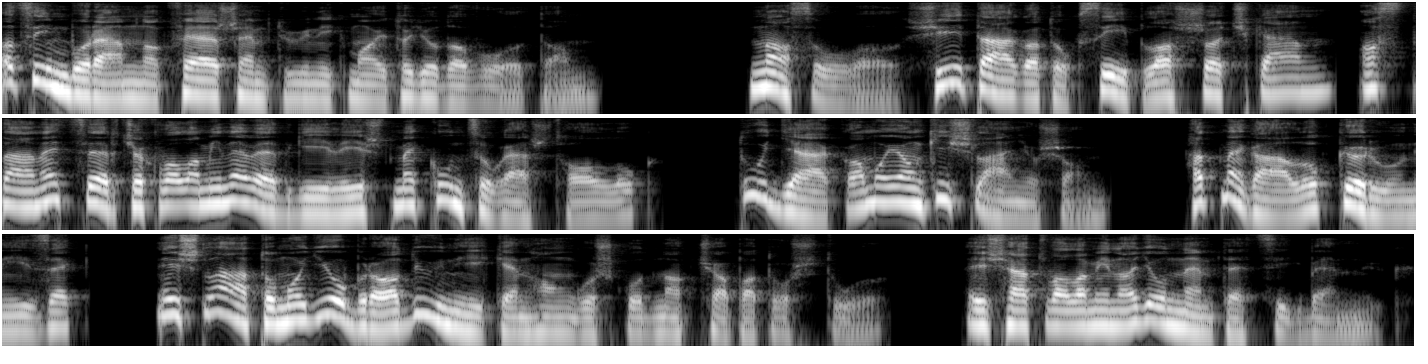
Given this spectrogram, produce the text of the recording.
A cimborámnak fel sem tűnik majd, hogy oda voltam. Na szóval, sétálgatok szép lassacskán, aztán egyszer csak valami nevetgélést meg kuncogást hallok. Tudják, amolyan kislányosan. Hát megállok, körülnézek, és látom, hogy jobbra a dűnéken hangoskodnak csapatostul. és hát valami nagyon nem tetszik bennük.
